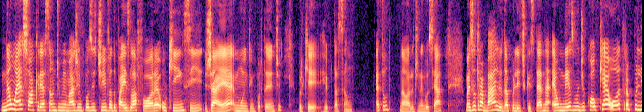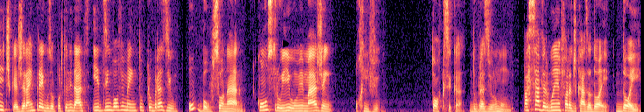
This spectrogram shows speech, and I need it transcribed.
Não é só a criação de uma imagem positiva do país lá fora, o que em si já é muito importante, porque reputação é tudo na hora de negociar. Mas o trabalho da política externa é o mesmo de qualquer outra política: gerar empregos, oportunidades e desenvolvimento para o Brasil. O Bolsonaro construiu uma imagem horrível, tóxica do Brasil no mundo. Passar vergonha fora de casa dói? Dói.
